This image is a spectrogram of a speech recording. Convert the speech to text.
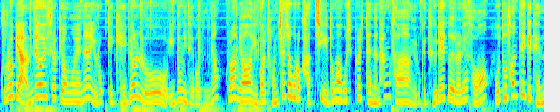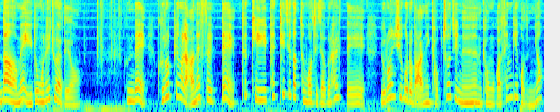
그룹이 안 되어 있을 경우에는 이렇게 개별로 이동이 되거든요. 그러면 이걸 전체적으로 같이 이동하고 싶을 때는 항상 이렇게 드래그를 해서 모두 선택이 된 다음에 이동을 해줘야 돼요. 근데 grouping을 안 했을 때 특히 패키지 같은 거 제작을 할 때 이런 식으로 많이 겹쳐지는 경우가 생기거든요.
